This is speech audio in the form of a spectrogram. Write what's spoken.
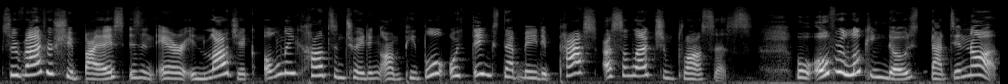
Survivorship bias is an error in logic only concentrating on people or things that made it past a selection process, while overlooking those that did not.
